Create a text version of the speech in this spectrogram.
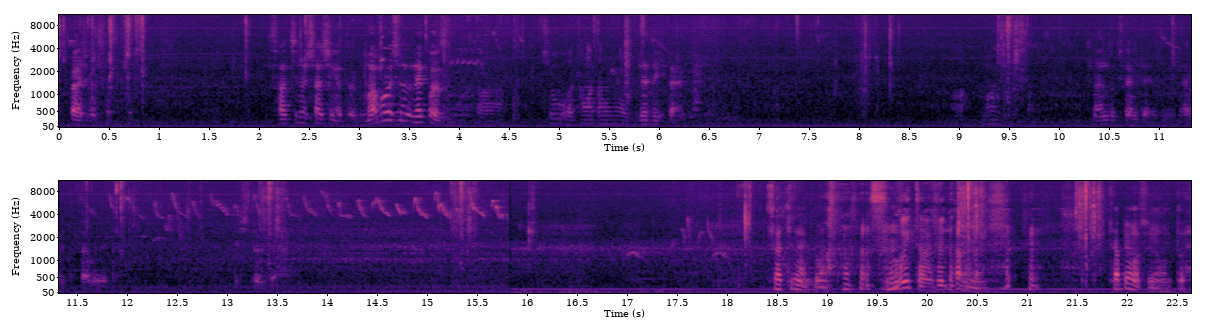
失敗しました。幸の写真が撮る幻の猫ですもん。あ今日はたまたま出てきたよあ満足した満足したみたいですね食べた食べれた一人で幸なんかはすごい食べるな、食べますね本当こ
